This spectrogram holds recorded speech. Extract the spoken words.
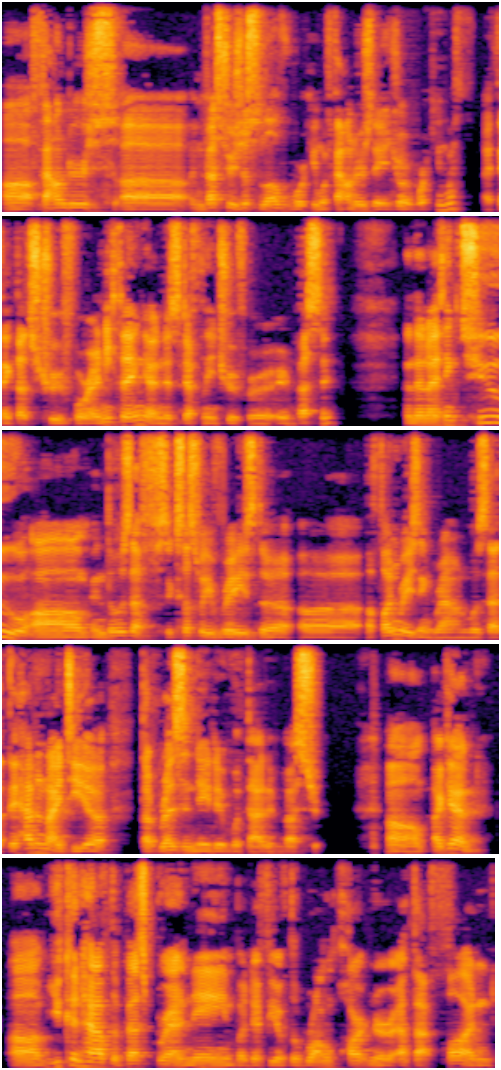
uh, founders, uh, investors just love working with founders they enjoy working with. I think that's true for anything, and it's definitely true for investing. And then I think two, um, and those that successfully raised a, a, a, fundraising round was that they had an idea that resonated with that investor. Um, again, um, you can have the best brand name, but if you have the wrong partner at that fund,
